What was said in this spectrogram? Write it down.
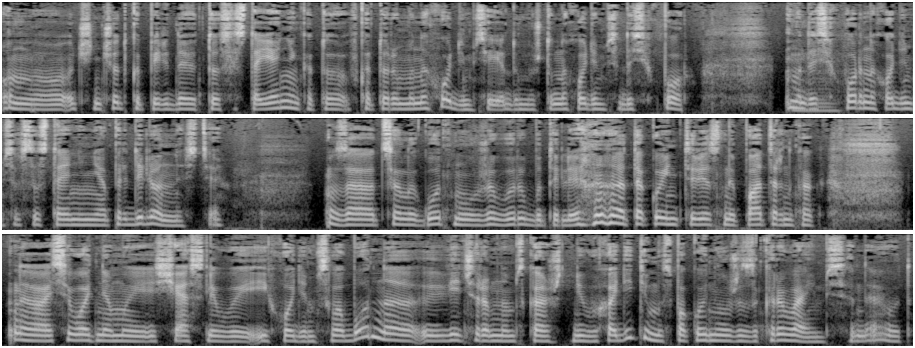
Он э, очень четко передает то состояние, в котором мы находимся. Я думаю, что находимся до сих пор. Мы mm-hmm. до сих пор находимся в состоянии неопределенности. За целый год мы уже выработали такой интересный паттерн, как сегодня мы счастливы и ходим свободно, вечером нам скажут не выходите, мы спокойно уже закрываемся, да, вот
